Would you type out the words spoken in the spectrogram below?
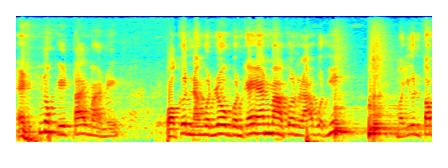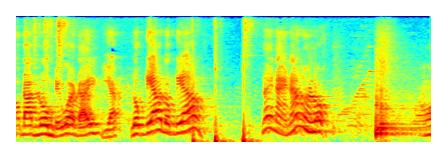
เห็นนกอีไตมานี่พอขึ้นนั่งบนโรงบนแกนมาคนลาวบนยิง มายืนตบด้านโรงเดี๋ยวว่าได้หยับลูกเดียวลูกเดียวไหนไหนนั่งอะลูกเอา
